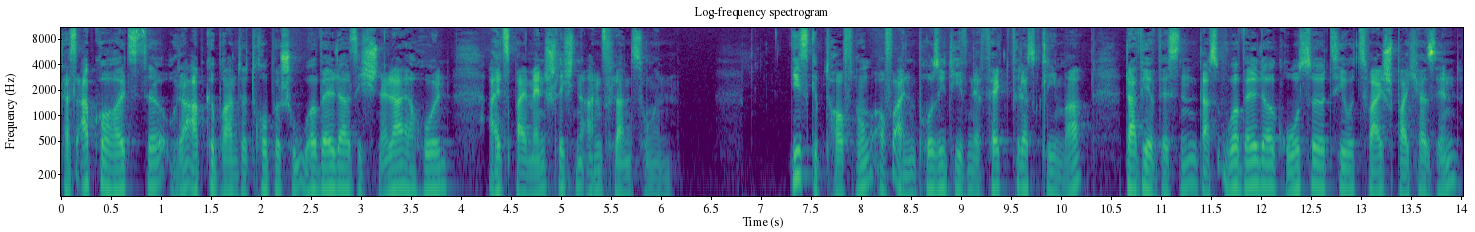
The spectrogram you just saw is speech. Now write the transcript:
dass abgeholzte oder abgebrannte tropische Urwälder sich schneller erholen als bei menschlichen Anpflanzungen. Dies gibt Hoffnung auf einen positiven Effekt für das Klima, da wir wissen, dass Urwälder große CO2-Speicher sind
